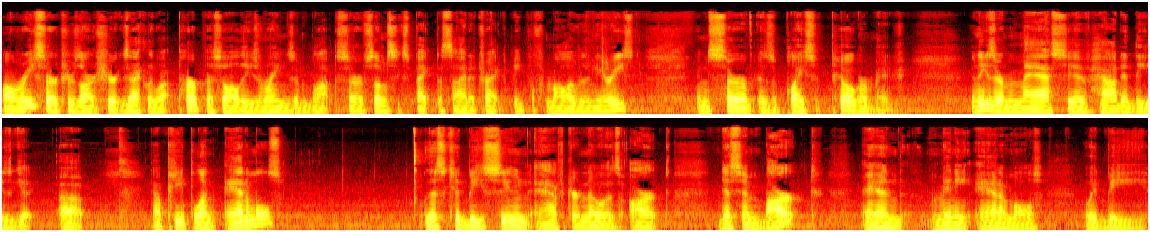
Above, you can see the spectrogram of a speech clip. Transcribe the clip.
While researchers aren't sure exactly what purpose all these rings and blocks serve, some suspect the site attracts people from all over the Near East and served as a place of pilgrimage. And these are massive. How did these get up? Now, people and animals, this could be soon after Noah's Ark disembarked, and many animals would be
